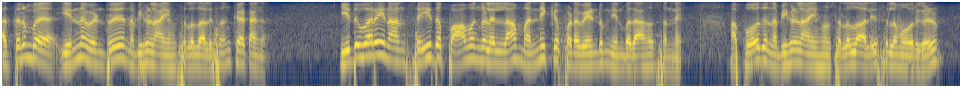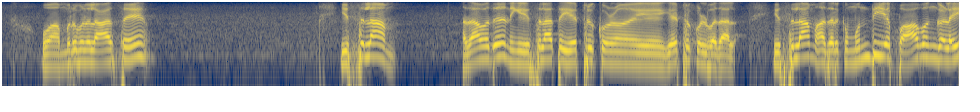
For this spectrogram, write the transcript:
அது திரும்ப என்னவென்று நபிகள் நாயகம் ஸல்லல்லாஹு அலிஸ்லாம் கேட்டாங்க. இதுவரை நான் செய்த பாவங்களெல்லாம் மன்னிக்கப்பட வேண்டும் என்பதாக சொன்னேன். அப்போது நபிகள் நாயகம் ஸல்லல்லாஹு அலைஹி அவர்கள் ஓ அம்ருபுல் ஆசே இஸ்லாம் அதாவது நீங்கள் இஸ்லாத்தை ஏற்றுக்கொள் ஏற்றுக்கொள்வதால் இஸ்லாம் அதற்கு முந்திய பாவங்களை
